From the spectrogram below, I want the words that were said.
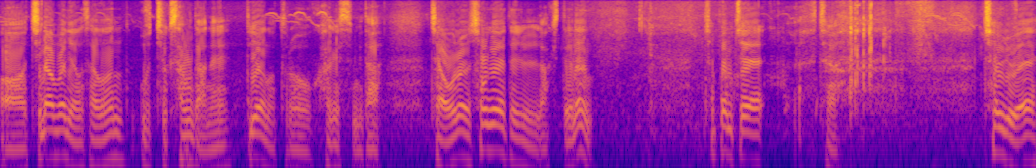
어, 지난번 영상은 우측 상단에 띄워놓도록 하겠습니다. 자, 오늘 소개해드릴 낚싯대는 첫 번째, 자, 천류의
